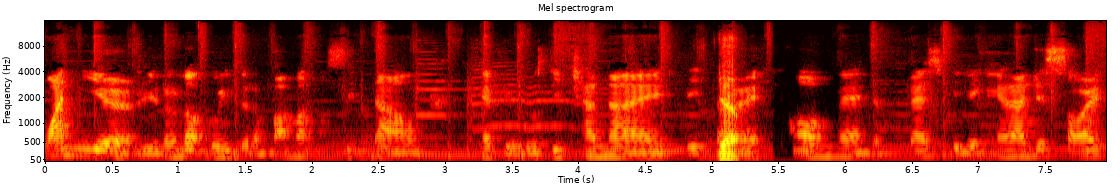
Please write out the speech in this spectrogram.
One year, you know, not going to the mamak to sit down, have your roti canai, Yeah. Oh man, the best feeling. And I just saw it.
